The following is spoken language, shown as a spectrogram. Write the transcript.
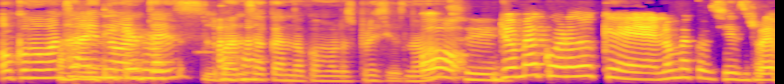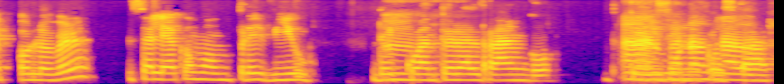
O como van Ajá, en saliendo antes, van Ajá. sacando como los precios, ¿no? Oh, Sí. yo me acuerdo que, no me acuerdo si es Rep o Lover, salía como un preview de Mm. cuánto era el rango que Ah, iban a algunos costar. lados.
